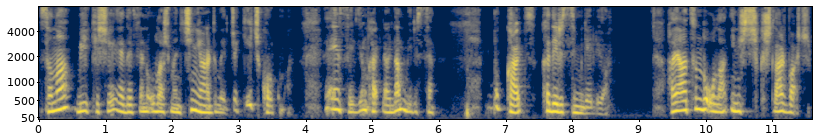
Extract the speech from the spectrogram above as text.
Sana bir kişi hedeflerine ulaşman için yardım edecek. Hiç korkma. Ve en sevdiğim kartlardan birisi. Bu kart kaderi simgeliyor. Hayatında olan iniş çıkışlar var.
